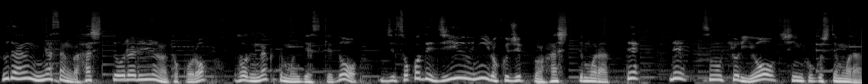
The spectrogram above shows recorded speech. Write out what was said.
普段皆さんが走っておられるようなところ、そうでなくてもいいですけど、じそこで自由に60分走ってもらって、で、その距離を申告してもらっ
